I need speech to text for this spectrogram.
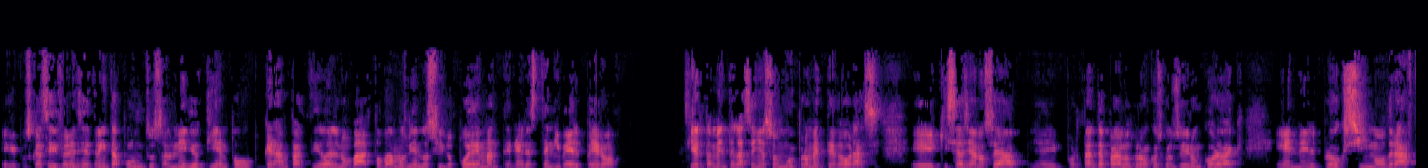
eh, pues casi diferencia de 30 puntos al medio tiempo, gran partido del novato, vamos viendo si lo puede mantener este nivel, pero ciertamente las señas son muy prometedoras. Eh, quizás ya no sea eh, importante para los Broncos conseguir un quarterback en el próximo draft.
